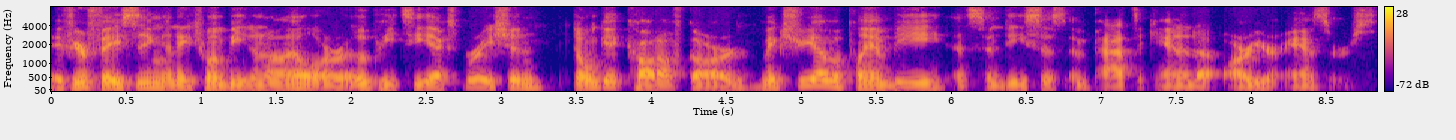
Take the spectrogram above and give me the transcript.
If you're facing an H 1B denial or OPT expiration, don't get caught off guard. Make sure you have a plan B, and Syndesus and Path to Canada are your answers.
